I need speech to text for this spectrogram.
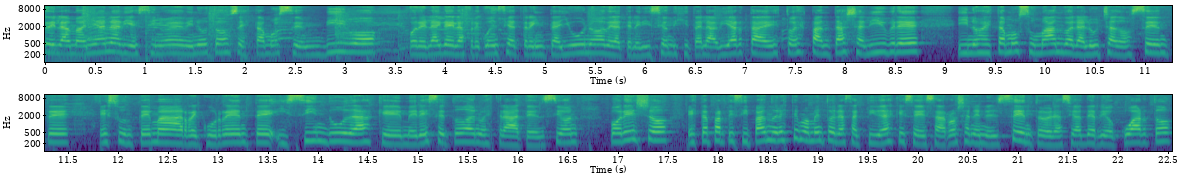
de la mañana, 19 minutos, estamos en vivo por el aire de la frecuencia 31 de la televisión digital abierta. Esto es pantalla libre y nos estamos sumando a la lucha docente. Es un tema recurrente y sin dudas que merece toda nuestra atención. Por ello, está participando en este momento de las actividades que se desarrollan en el centro de la ciudad de Río Cuarto,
